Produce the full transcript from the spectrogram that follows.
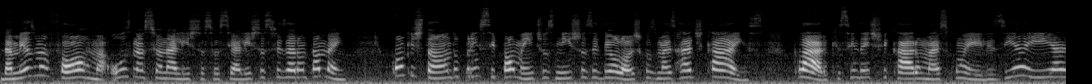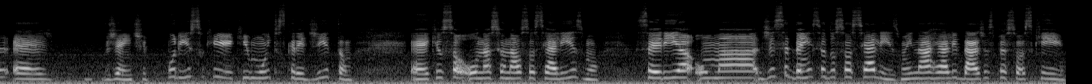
da mesma forma, os nacionalistas socialistas fizeram também, conquistando principalmente os nichos ideológicos mais radicais. Claro que se identificaram mais com eles. E aí, é, é gente, por isso que, que muitos acreditam é, que o, o nacionalsocialismo seria uma dissidência do socialismo. E na realidade, as pessoas que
